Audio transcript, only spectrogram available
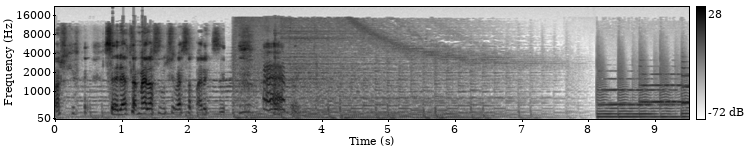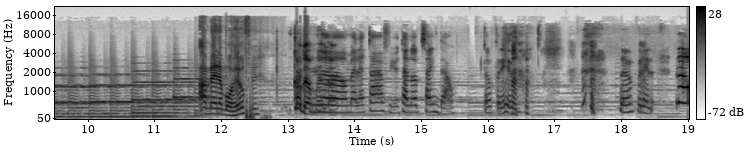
Eu acho que seria até melhor se não tivesse aparecido. É, velho. A Amélia morreu, foi? Cadê a Amélia? Não, mas ela tá viva, tá no Upside Down. Tô presa. Tô presa. Não,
